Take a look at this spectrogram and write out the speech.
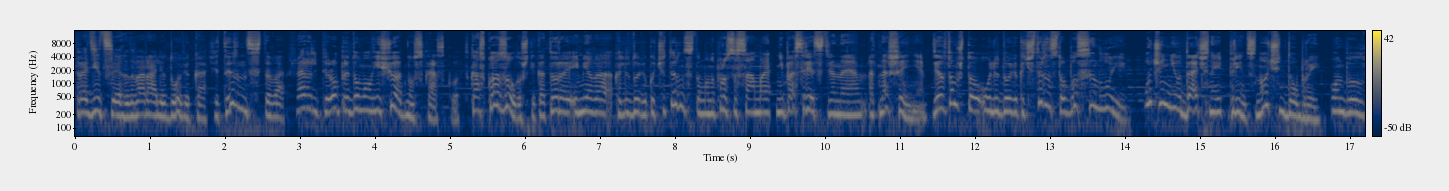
традициях двора Людовика XIV, Шарль Перо придумал еще одну сказку. Сказку о Золушке, которая имела к Людовику XIV ну, просто самое непосредственное отношение. Дело в том, что у Людовика XIV был сын Луи. Очень неудачный принц, но очень добрый. Он был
